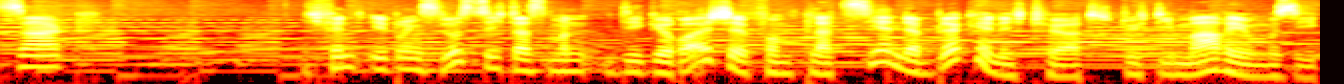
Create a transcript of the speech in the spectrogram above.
zack. Ich finde übrigens lustig, dass man die Geräusche vom Platzieren der Blöcke nicht hört durch die Mario-Musik.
